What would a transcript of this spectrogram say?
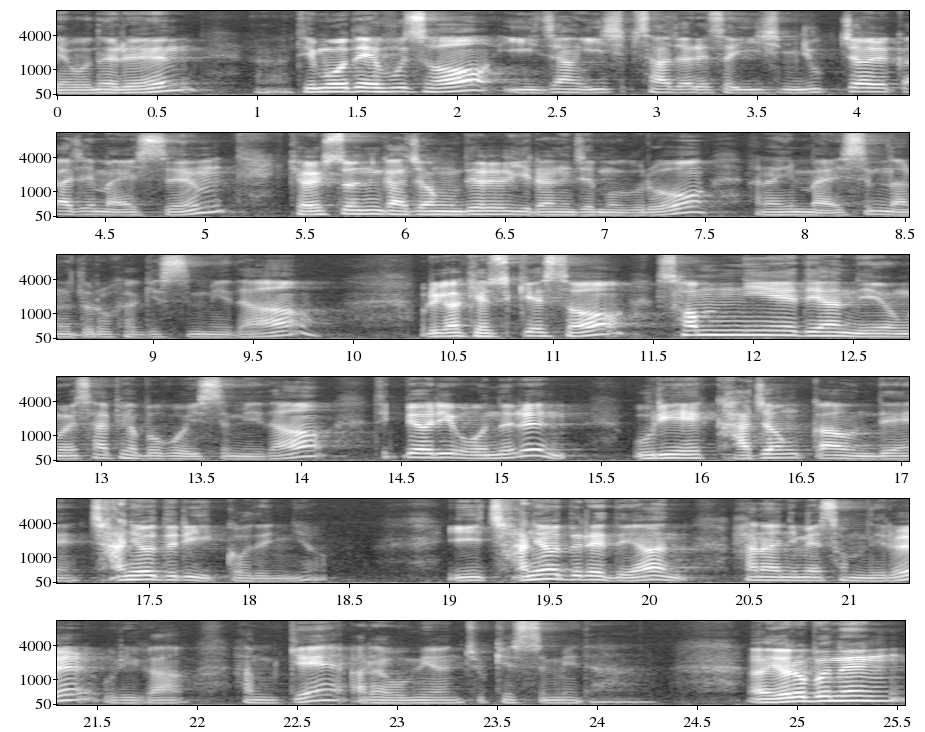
네, 오늘은 어, 디모데후서 2장 24절에서 26절까지 말씀 결손 가정들이라는 제목으로 하나님 말씀 나누도록 하겠습니다. 우리가 계속해서 섭리에 대한 내용을 살펴보고 있습니다. 특별히 오늘은 우리의 가정 가운데 자녀들이 있거든요. 이 자녀들에 대한 하나님의 섭리를 우리가 함께 알아보면 좋겠습니다. 어, 여러분은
